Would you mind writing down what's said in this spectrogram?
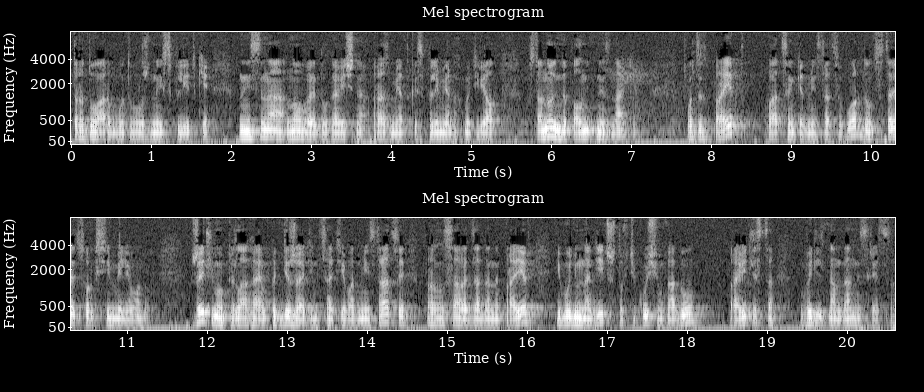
тротуары будут выложены из плитки, нанесена новая долговечная разметка из полимерных материалов, установлены дополнительные знаки. Вот этот проект по оценке администрации города, он составляет 47 миллионов. Жителям мы предлагаем поддержать инициативу администрации, проголосовать за данный проект и будем надеяться, что в текущем году правительство выделит нам данные средства.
